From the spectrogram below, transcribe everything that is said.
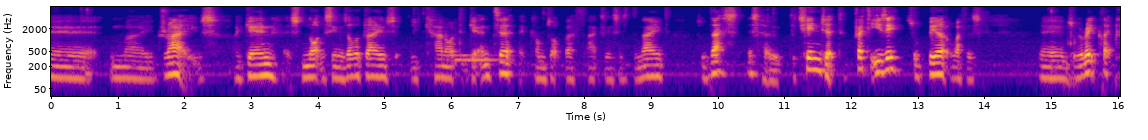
uh, my drives, Again, it's not the same as other drives. You cannot get into it. It comes up with access is denied. So this is how to change it. Pretty easy, so bear with us. Um, so we right click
